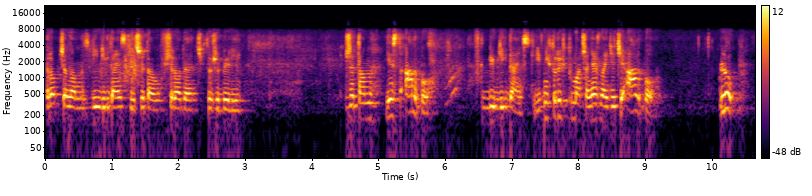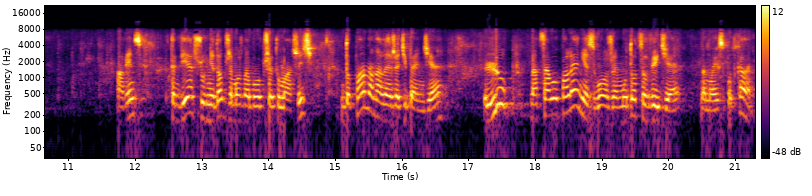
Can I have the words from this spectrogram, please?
Robcio nam z Biblii Gdańskiej czytał w środę, ci, którzy byli że tam jest albo w Biblii Gdańskiej. W niektórych tłumaczeniach znajdziecie albo lub. A więc ten wiersz równie dobrze można było przetłumaczyć. Do Pana należeć będzie lub na całopalenie złożę Mu to, co wyjdzie na moje spotkanie.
